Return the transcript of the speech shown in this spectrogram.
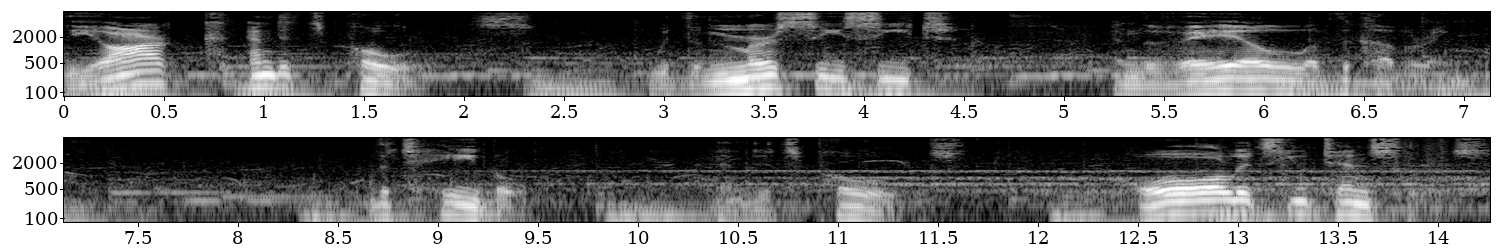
The ark and its poles, with the mercy seat and the veil of the covering. The table and its poles, all its utensils,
